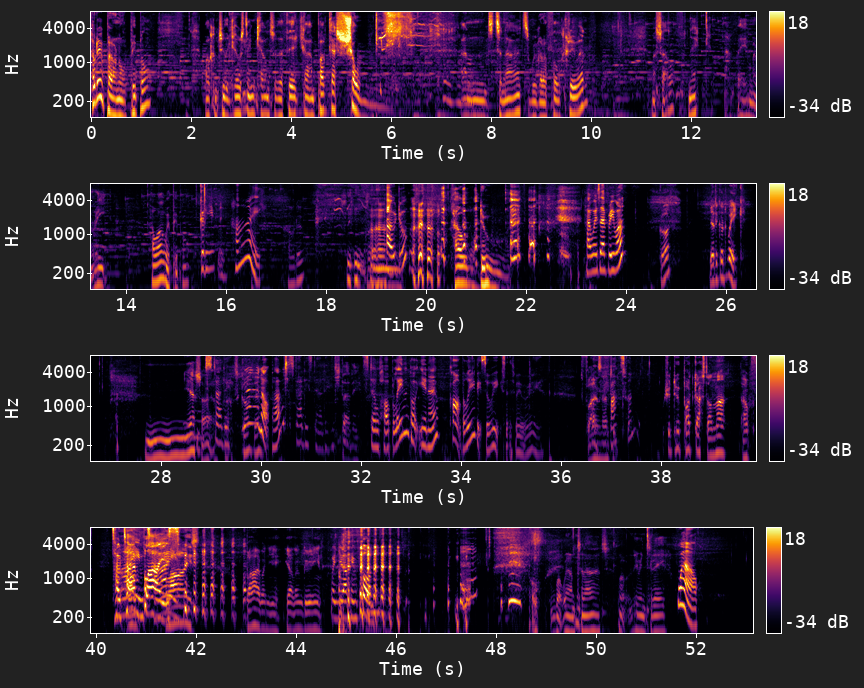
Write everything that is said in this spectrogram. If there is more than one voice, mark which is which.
Speaker 1: How do paranormal people? Welcome to the Ghost Encounter, the Third Kind podcast show. And tonight we've got a full crew in. Myself, Nick, Faye, Marie. How are we, people?
Speaker 2: Good evening.
Speaker 3: Hi.
Speaker 4: How do?
Speaker 3: How do?
Speaker 1: How do?
Speaker 3: How is everyone?
Speaker 4: Good. You had a good week.
Speaker 1: Mm, yes, I have.
Speaker 2: Steady.
Speaker 4: That's good.
Speaker 3: Yeah,
Speaker 4: yeah.
Speaker 3: not bad.
Speaker 2: Steady, steady.
Speaker 1: Steady.
Speaker 3: Still hobbling, but you know.
Speaker 2: Can't believe it's a week since we were here.
Speaker 4: It's flown.
Speaker 2: It's
Speaker 4: hasn't
Speaker 2: fast,
Speaker 4: it?
Speaker 2: isn't it?
Speaker 4: We should do a podcast on that. How f-
Speaker 3: How time
Speaker 2: Time
Speaker 3: flies
Speaker 4: flies by when you're yellow and green.
Speaker 3: when you're having fun.
Speaker 1: What we're on tonight? What we're doing today?
Speaker 3: well,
